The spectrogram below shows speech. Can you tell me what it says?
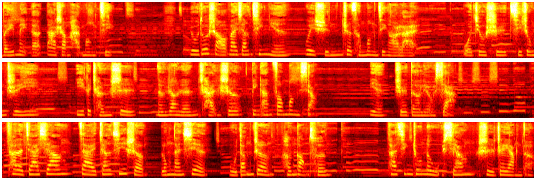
唯美的大上海梦境，有多少外乡青年为寻这层梦境而来？我就是其中之一。一个城市能让人产生并安放梦想，便值得留下。他的家乡在江西省龙南县武当镇横岗村，他心中的五乡是这样的。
